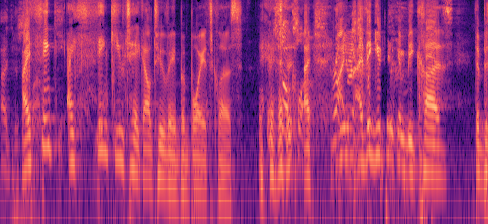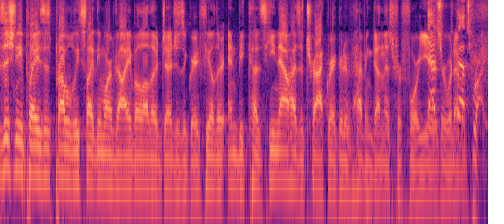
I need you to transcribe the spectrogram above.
I just I love it. think I think you take Altuve, but boy, it's close. It's so close. I, Right. I think you take him because the position he plays is probably slightly more valuable, although Judge is a great fielder, and because he now has a track record of having done this for four years That's- or whatever. that's right.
